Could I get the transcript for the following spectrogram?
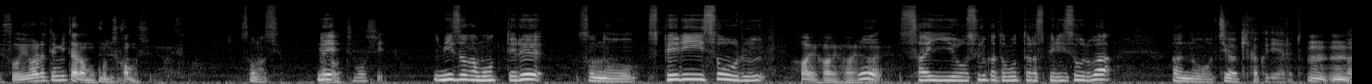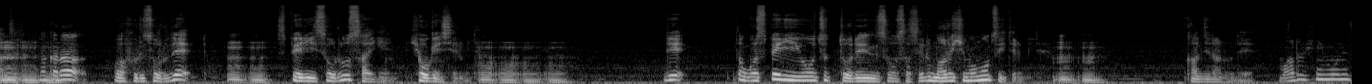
そう言われてみたらもうこっちかもしれないですわ、そうなんですよ。いやどっでちも欲しい。溝が持ってるそのスペリーソールはいはいはいはをい採用するかと思ったらスペリーソールはあの違う企画でやると、うんうんうんうんうん。だからワッフルソールでうんうん。スペリーソールを再現表現してるみたいな、うんうんうん。で多分これスペリーをちょっと連想させる丸紐もついてるみたいうんうんうん。な感じなので。丸紐に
